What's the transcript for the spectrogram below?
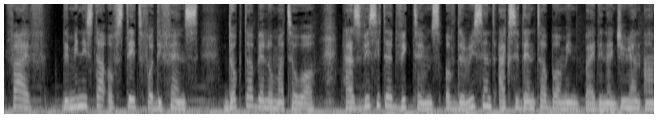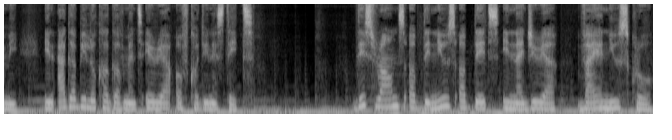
5. The Minister of State for Defense, Dr. Bello Matawalle, has visited victims of the recent accidental bombing by the Nigerian Army in Agabi local government area of Kaduna State. This rounds up the news updates in Nigeria via News Scroll.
